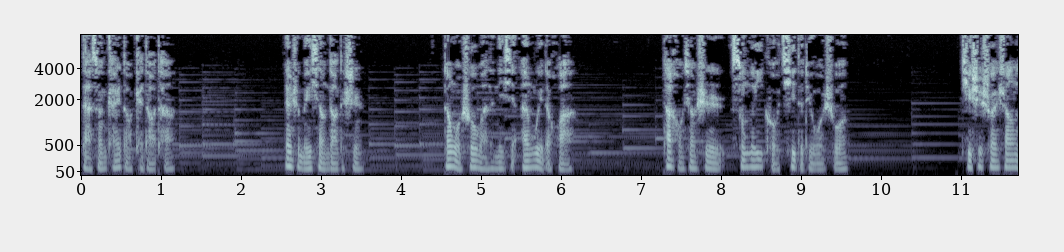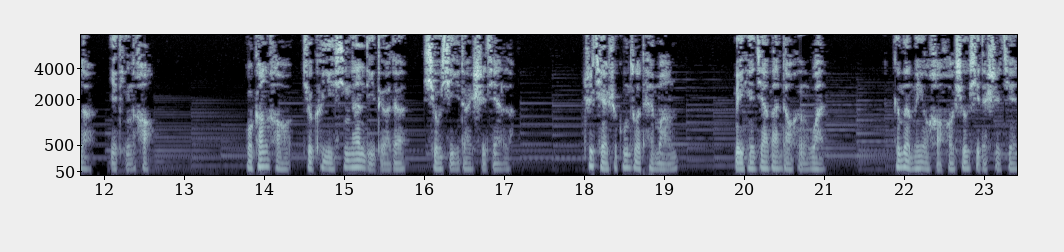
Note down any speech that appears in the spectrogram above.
打算开导开导他。但是没想到的是，当我说完了那些安慰的话，他好像是松了一口气的对我说：“其实摔伤了也挺好，我刚好就可以心安理得的休息一段时间了。之前是工作太忙，每天加班到很晚，根本没有好好休息的时间，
